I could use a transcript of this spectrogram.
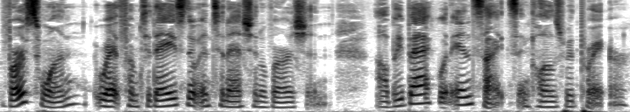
verse 1, read from today's New International Version. I'll be back with insights and close with prayer.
